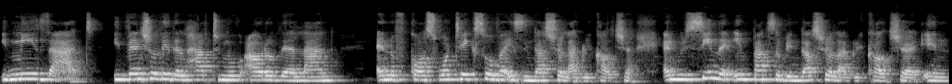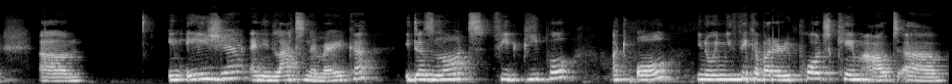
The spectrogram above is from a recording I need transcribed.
it means that eventually they'll have to move out of their land. And of course, what takes over is industrial agriculture. And we've seen the impacts of industrial agriculture in, um, in Asia and in Latin America it does not feed people at all. You know, when you think about a report came out, um,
